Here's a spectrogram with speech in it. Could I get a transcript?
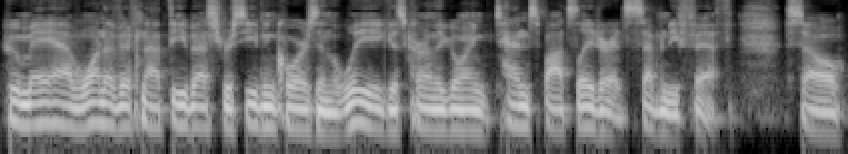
who may have one of, if not the best receiving cores in the league, is currently going 10 spots later at 75th. So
